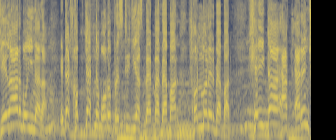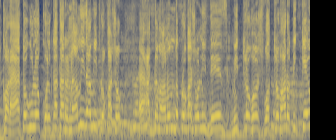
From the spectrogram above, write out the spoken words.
জেলার বই মেলা, এটা সবচেয়ে একটা বড় প্রেস্টিজিয়াস ব্যাপার, সম্মানের ব্যাপার। সেইটা অ্যারেঞ্জ করা, এতগুলো কলকাতার নামি দামি প্রকাশক একদম আনন্দ প্রকাশনী, দেশ, মিত্র ঘোষ, পত্রভারতী, কেউ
